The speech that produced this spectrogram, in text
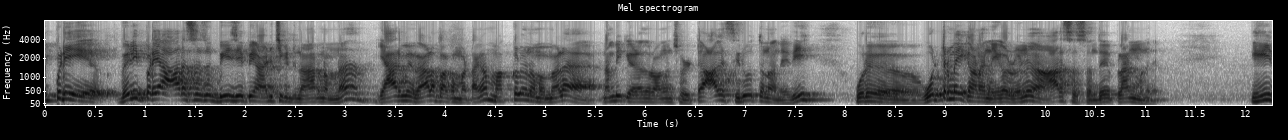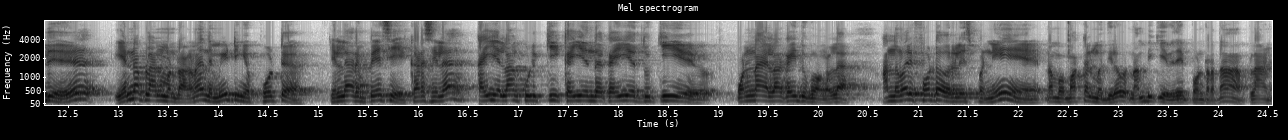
இப்படி வெளிப்படையாக ஆர்எஸ்எஸ் பிஜேபியும் அடிச்சுக்கிட்டு நாரணம்னா யாருமே வேலை பார்க்க மாட்டாங்க. மக்களும் நம்ம மேலே நம்பிக்கை இழந்துருவாங்கன்னு சொல்லிட்டு ஆகஸ்ட் இருபத்தொன்னாம் தேதி ஒரு ஒற்றுமைக்கான நிகழ்வுன்னு ஆர்எஸ்எஸ் வந்து பிளான் பண்ணுது. இது என்ன பிளான் பண்ணுறாங்கன்னா இந்த மீட்டிங்கை போட்டு எல்லாரும் பேசி கடைசியில் கையெல்லாம் குலுக்கி கையை இந்த கையை தூக்கி ஒன்றா எல்லாம் கை தூக்குவாங்கல்ல அந்த மாதிரி ஃபோட்டோவை ரிலீஸ் பண்ணி நம்ம மக்கள் மத்தியில் ஒரு நம்பிக்கையை விதைப்போன்றது தான் பிளான்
